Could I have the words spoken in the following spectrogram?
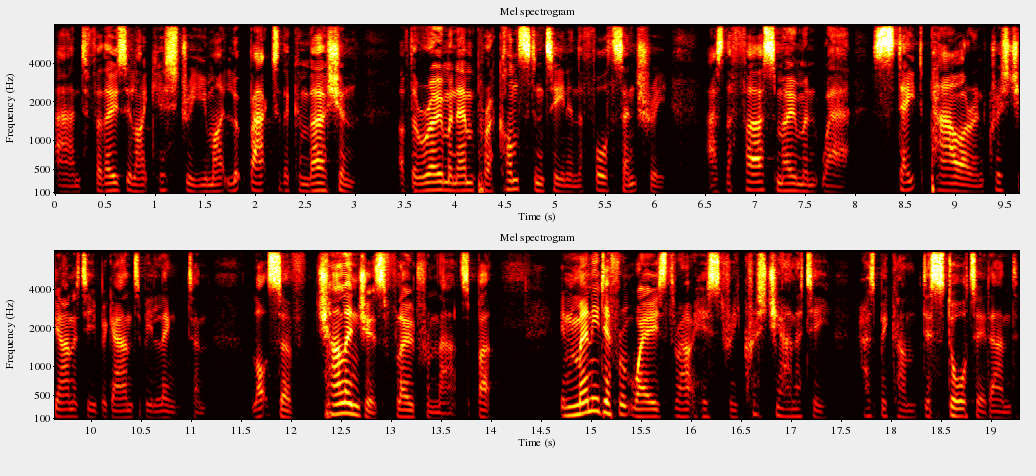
And for those who like history, you might look back to the conversion of the Roman Emperor Constantine in the fourth century as the first moment where state power and Christianity began to be linked, and lots of challenges flowed from that. But in many different ways throughout history, Christianity has become distorted and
